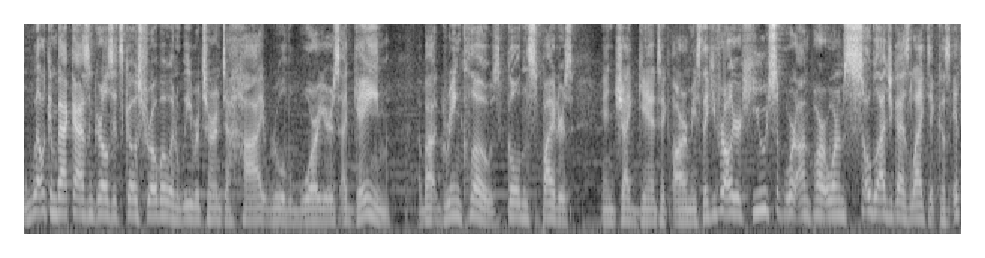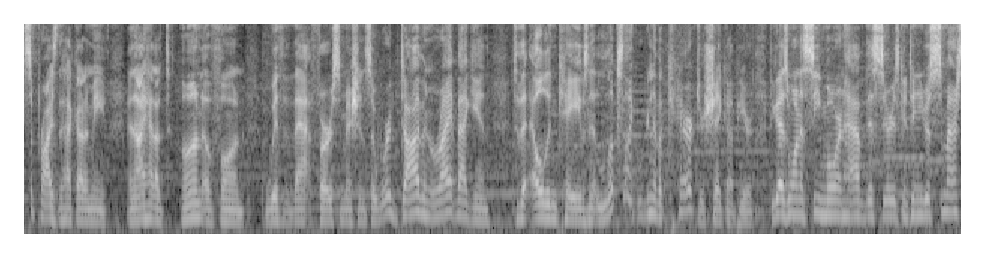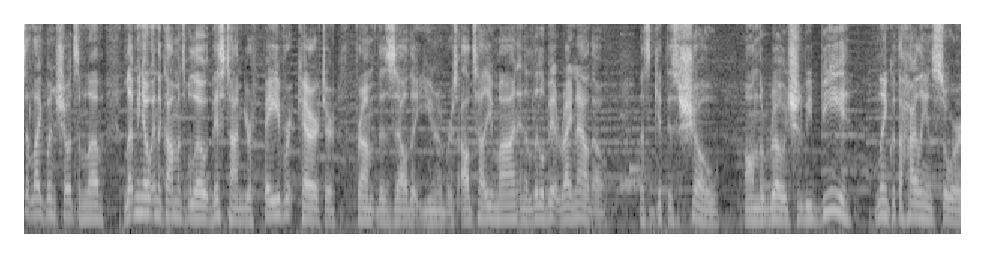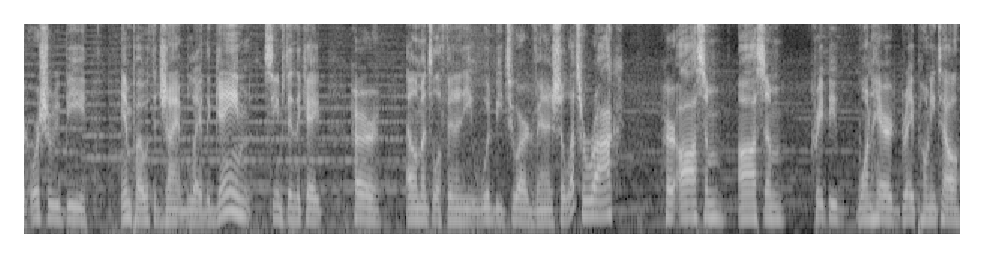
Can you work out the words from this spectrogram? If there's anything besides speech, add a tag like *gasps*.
Welcome back, guys and girls. It's Ghost Robo, and we return to Hyrule Warriors, a game about green clothes, golden spiders, and gigantic armies. Thank you for all your huge support on part one. I'm so glad you guys liked it because it surprised the heck out of me, and I had a ton of fun with that first mission. So we're diving right back in to the Eldin Caves, and it looks like we're gonna have a character shakeup here. If you guys want to see more and have this series continue, just smash that like button, show it some love. Let me know in the comments below this time your favorite character from the Zelda universe. I'll tell you mine in a little bit. Right now, though, let's get this show on the road. Should we be Link with the Hylian sword, or should we be Impa with the giant blade? The game seems to indicate her elemental affinity would be to our advantage, so let's rock her awesome, awesome, creepy one-haired gray ponytail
